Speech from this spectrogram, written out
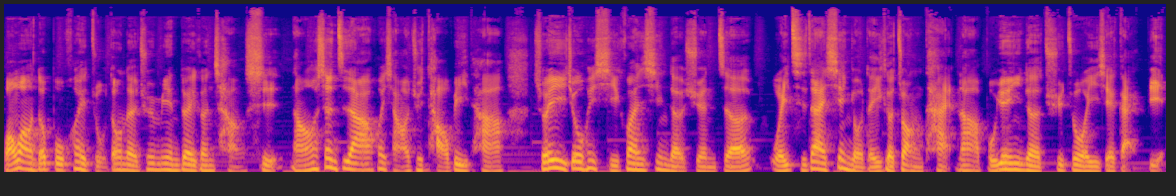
往往都不会主动的去面对跟尝试，然后甚至啊会想要去逃避它，所以就会习惯性的选择维持在现有的一个状态，那不愿意的去做一些改变。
